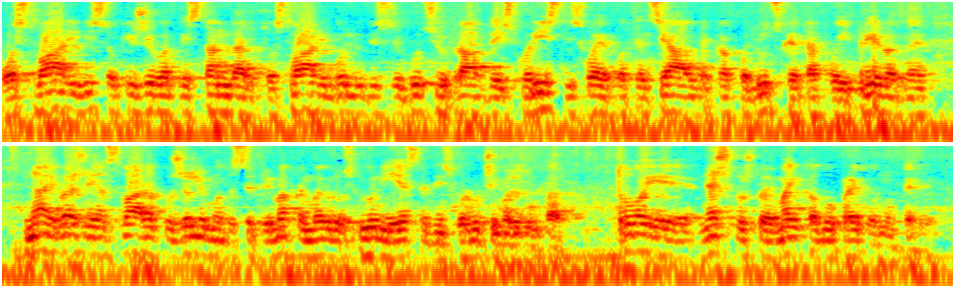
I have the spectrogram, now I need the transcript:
ostvari visoki životni standard, ostvari bolju distribuciju pravde, iskoristi svoje potencijale, kako ljudske, tako i prirodne. Najvažnija stvar ako želimo da se primaknemo Evropskoj uniji jeste da isporučimo rezultat. To je nešto što je manjkalo u prethodnom periodu.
